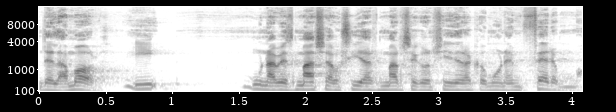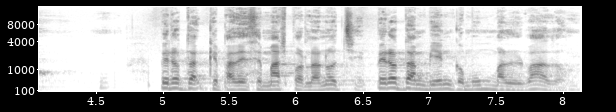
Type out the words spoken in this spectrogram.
del amor. Y una vez más, Ausías Mar se considera como un enfermo, pero que padece más por la noche, pero también como un malvado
